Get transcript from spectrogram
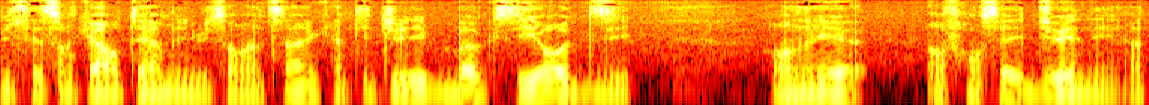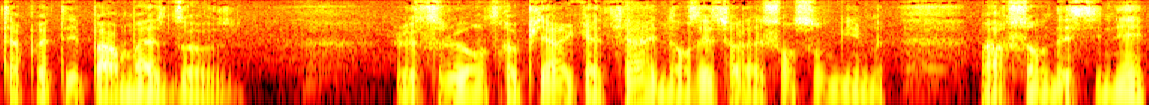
1741-1825 intitulé Boxy Rodzi en, en français Dieu est né interprété par Mazov. Le solo entre Pierre et Katia est dansé sur la chanson Guy Marchand destinée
